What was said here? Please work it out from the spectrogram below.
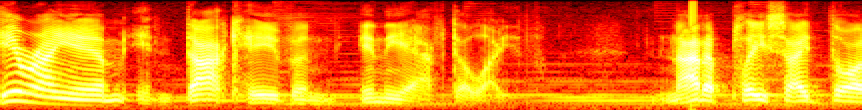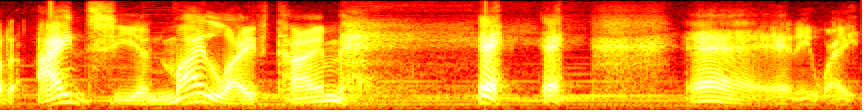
here I am in Darkhaven in the afterlife. Not a place I thought I'd see in my lifetime. eh, anyway,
